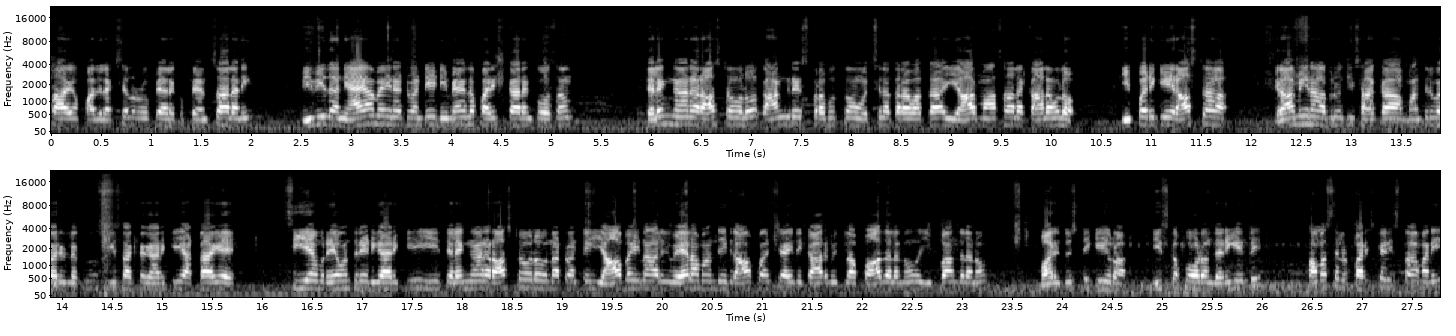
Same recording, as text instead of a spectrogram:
సాయం పది లక్షల రూపాయలకు పెంచాలని వివిధ న్యాయమైనటువంటి డిమాండ్ల పరిష్కారం కోసం తెలంగాణ రాష్ట్రంలో కాంగ్రెస్ ప్రభుత్వం వచ్చిన తర్వాత ఈ ఆరు మాసాల కాలంలో ఇప్పటికీ రాష్ట్ర గ్రామీణ అభివృద్ధి శాఖ మంత్రివర్యులకు సీతక్క గారికి అట్లాగే సీఎం రేవంత్ రెడ్డి గారికి ఈ తెలంగాణ రాష్ట్రంలో ఉన్నటువంటి యాభై నాలుగు వేల మంది గ్రామ పంచాయతీ కార్మికుల బాధలను ఇబ్బందులను వారి దృష్టికి తీసుకుపోవడం జరిగింది. సమస్యలను పరిష్కరిస్తామని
